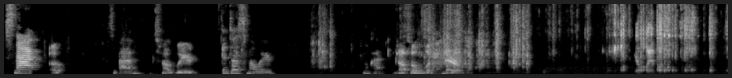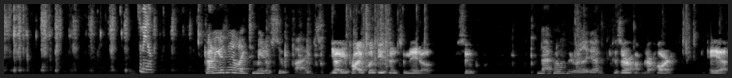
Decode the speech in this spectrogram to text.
snack. Oh. It's bad. It smells weird. It does smell weird. Okay. It also looks terrible. Kind of gives me like tomato soup vibes. Yeah, you probably put these in tomato soup That'd probably be really good. because they're they're hard. AF.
